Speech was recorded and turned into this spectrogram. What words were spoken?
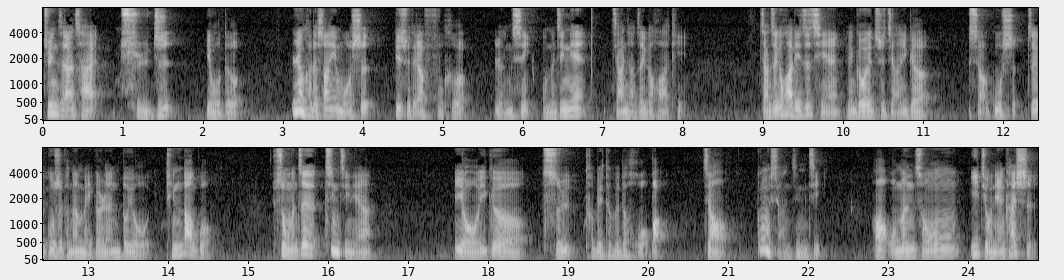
君子爱财，取之有德。任何的商业模式必须得要符合人性。我们今天讲讲这个话题。讲这个话题之前，跟各位去讲一个小故事。这个故事可能每个人都有听到过，就是我们这近几年啊，有一个词语特别特别的火爆，叫共享经济。好，我们从一九年开始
